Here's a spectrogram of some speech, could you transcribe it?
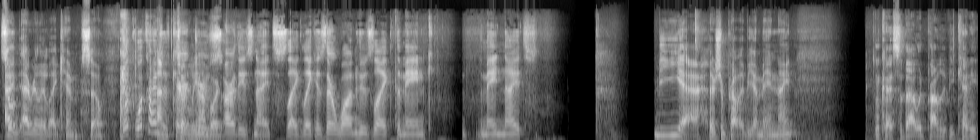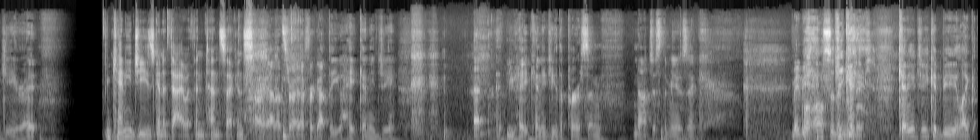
So- I, I really like him. So what, what kinds of characters board. are these knights? Like, like is there one who's like the main, the main knight? yeah, there should probably be a main knight. okay, so that would probably be Kenny G, right? Kenny G is gonna die within ten seconds. Oh yeah, that's right. I forgot that you hate Kenny G. Uh, you hate Kenny G the person, not just the music. Maybe Well, also the he could- music. Kenny G could be like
